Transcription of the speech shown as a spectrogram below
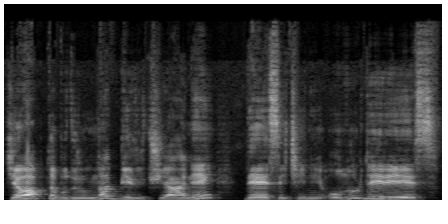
Cevap da bu durumda 1-3 yani D seçeneği olur deriz.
